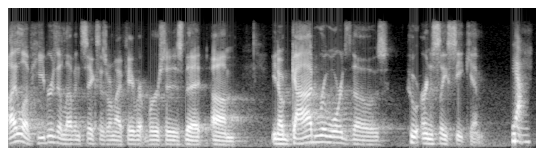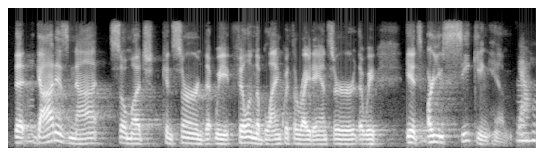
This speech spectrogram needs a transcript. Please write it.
I love Hebrews 11:6 is one of my favorite verses that um, you know God rewards those who earnestly seek Him. Yeah. That God is not so much concerned that we fill in the blank with the right answer. That we, it's are you seeking Him? Yeah.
